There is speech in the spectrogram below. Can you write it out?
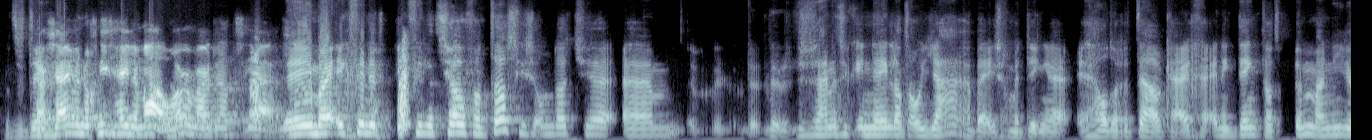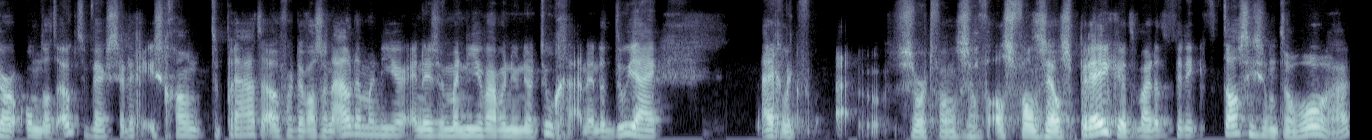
Daar zijn we nog niet helemaal hoor, maar dat, ja. Nee, maar ik vind het, ik vind het zo fantastisch, omdat je... Um, we zijn natuurlijk in Nederland al jaren bezig met dingen heldere taal krijgen. En ik denk dat een manier om dat ook te bewerkstelligen, is gewoon te praten over... er was een oude manier en er is een manier waar we nu naartoe gaan. En dat doe jij eigenlijk een eh, soort van als vanzelfsprekend, maar dat vind ik fantastisch om te horen.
